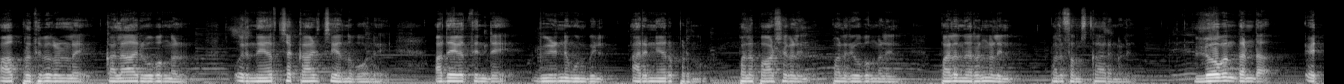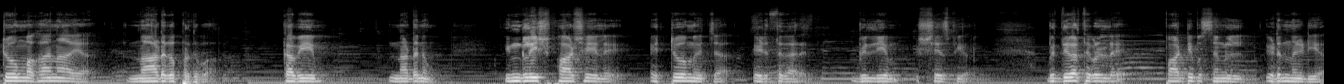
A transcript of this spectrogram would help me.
ആ പ്രതിഭകളിലെ കലാരൂപങ്ങൾ ഒരു നേർച്ച കാഴ്ച എന്ന പോലെ അദ്ദേഹത്തിന്റെ വീടിന് മുമ്പിൽ അരങ്ങേറപ്പെടുന്നു. പല ഭാഷകളിൽ പല രൂപങ്ങളിൽ പല നിറങ്ങളിൽ പല സംസ്കാരങ്ങളിൽ. ലോകം കണ്ട ഏറ്റവും മഹാനായ നാടക പ്രതിഭ കവിയും നടനും ഇംഗ്ലീഷ് ഭാഷയിലെ ഏറ്റവും മികച്ച എഴുത്തുകാരൻ വില്യം ഷേക്സ്പിയർ. വിദ്യാർത്ഥികളുടെ പാഠ്യപുസ്തകങ്ങളിൽ ഇടം നേടിയ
